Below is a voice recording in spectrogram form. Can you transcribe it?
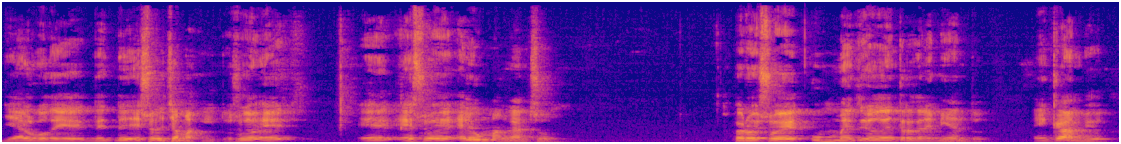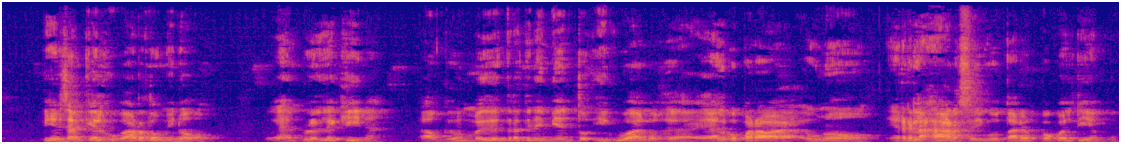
ya algo de, de- de- eso es de chamaquito. Eso es, es- eso es, él es un manganzón. Pero eso es un medio de entretenimiento. En cambio, piensan que el jugar dominó, por ejemplo, en la esquina, aunque es un medio de entretenimiento igual, o sea, es algo para uno relajarse y botar un poco el tiempo.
